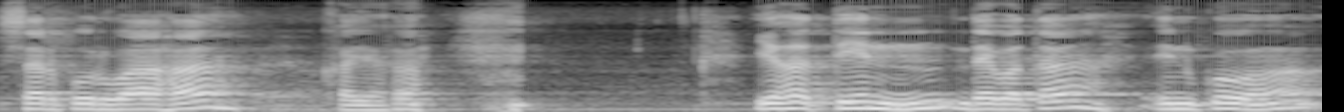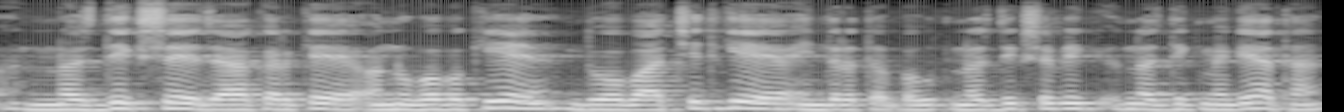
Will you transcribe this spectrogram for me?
सरपूर्वाहा खय। यह तीन देवता इनको नज़दीक से जा कर के अनुभव किए, दो बातचीत किए। इंद्र तो बहुत नज़दीक से भी, नज़दीक में गया था।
